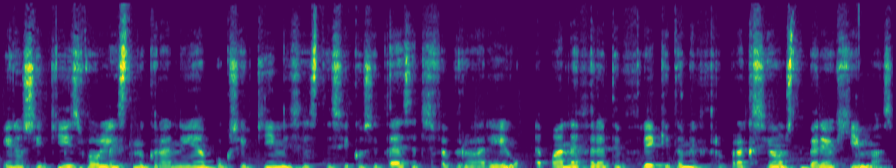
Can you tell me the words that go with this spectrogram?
Η ρωσική εισβολή στην Ουκρανία που ξεκίνησε στις 24 Φεβρουαρίου επανέφερε τη φρίκη των εχθροπραξιών στην περιοχή μας,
